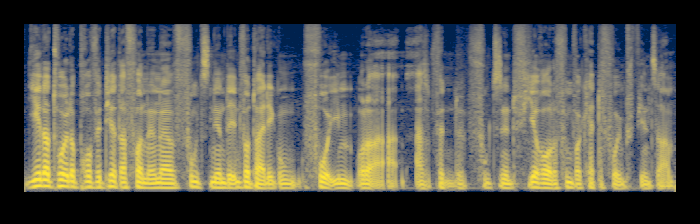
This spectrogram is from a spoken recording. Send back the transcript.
jeder Torhüter profitiert davon, eine funktionierende Innenverteidigung vor ihm oder also eine funktionierende Vierer- oder Fünferkette vor ihm spielen zu haben.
